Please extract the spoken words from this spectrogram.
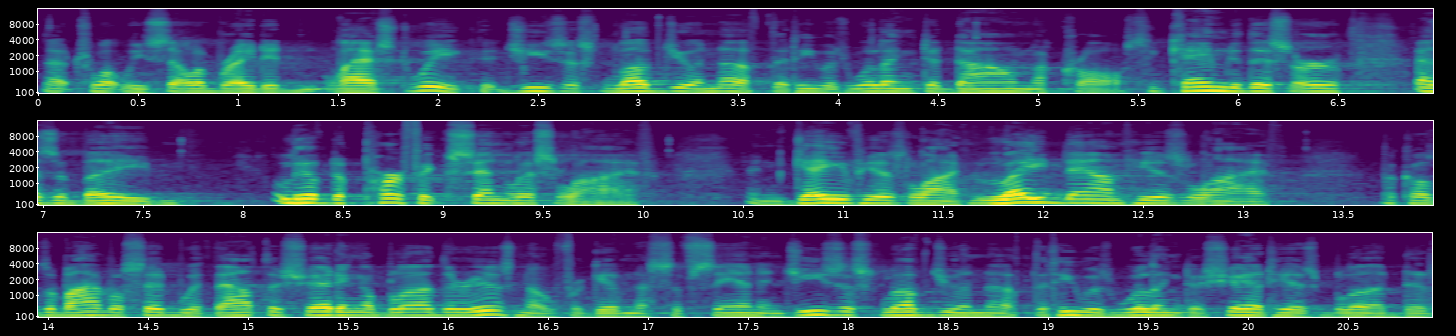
That's what we celebrated last week that Jesus loved you enough that he was willing to die on the cross. He came to this earth as a babe, lived a perfect sinless life, and gave his life, laid down his life because the Bible said, without the shedding of blood, there is no forgiveness of sin. And Jesus loved you enough that he was willing to shed his blood to,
